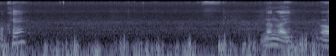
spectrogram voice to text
អូខេហ្នឹងហើយអឺ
